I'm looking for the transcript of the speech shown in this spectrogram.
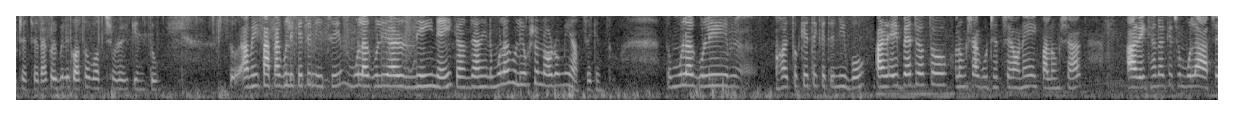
উঠেছে। দেখো, এগুলি গত বছরের কিন্তু। তো আমি পাতাগুলি কেটে নিয়েছি। মূলাগুলি আর নেই নেই, কারণ জানি না। মূলাগুলি অবশ্য নরমই আছে কিন্তু। তো মূলাগুলি হয়তো কেটে কেটে নিব। আর এই বেডেও তো পালং শাক উঠেছে, অনেক পালং শাক। আর এখানে কিছু মূলা আছে,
